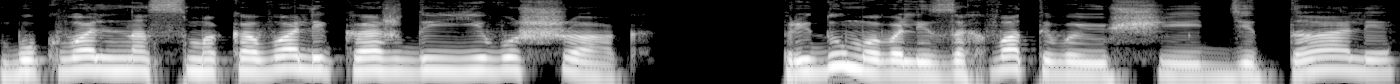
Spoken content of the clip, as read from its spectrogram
буквально смаковали каждый его шаг, придумывали захватывающие детали.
